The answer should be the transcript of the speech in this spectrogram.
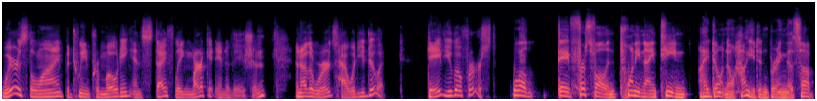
where is the line between promoting and stifling market innovation? In other words, how would you do it? Dave, you go first. Well, Dave, first of all, in 2019, I don't know how you didn't bring this up,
